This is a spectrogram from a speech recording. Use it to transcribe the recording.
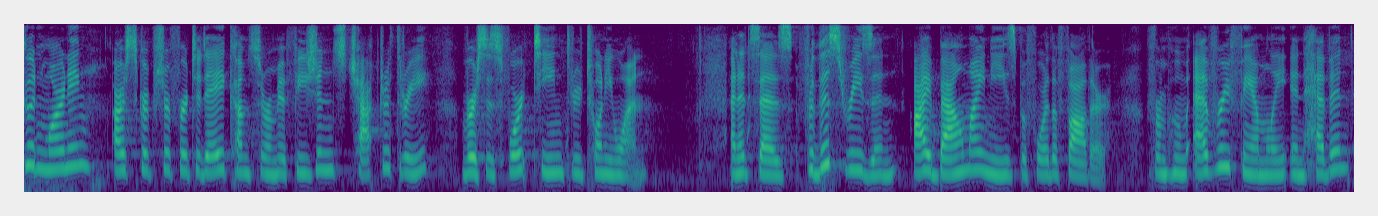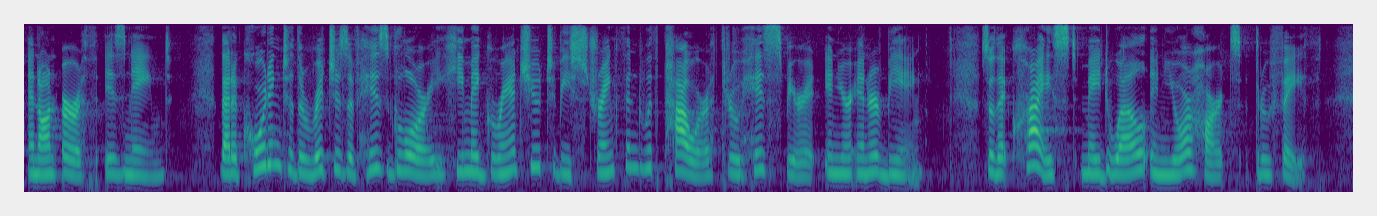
Good morning. Our scripture for today comes from Ephesians chapter 3, verses 14 through 21. And it says, For this reason I bow my knees before the Father, from whom every family in heaven and on earth is named, that according to the riches of his glory he may grant you to be strengthened with power through his Spirit in your inner being, so that Christ may dwell in your hearts through faith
